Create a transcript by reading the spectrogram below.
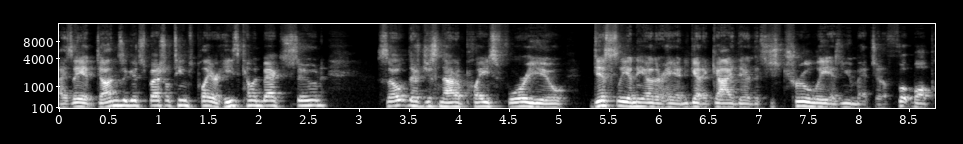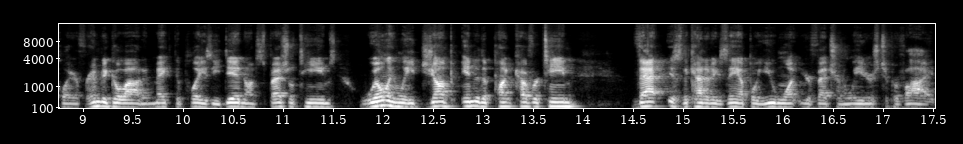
Isaiah Dunn's a good special teams player. He's coming back soon. So there's just not a place for you. Dissly, on the other hand, you got a guy there that's just truly, as you mentioned, a football player. For him to go out and make the plays he did on special teams, willingly jump into the punt cover team, that is the kind of example you want your veteran leaders to provide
